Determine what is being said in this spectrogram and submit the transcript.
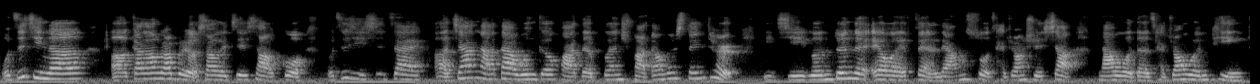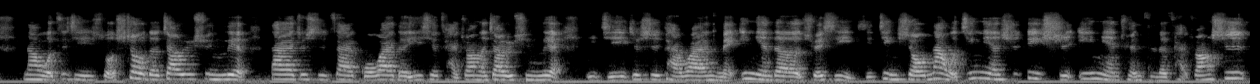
我自己呢，呃，刚刚 Robert 有稍微介绍过，我自己是在呃加拿大温哥华的 Blanche Madonna Center 以及伦敦的 LFN 两所彩妆学校拿我的彩妆文凭。那我自己所受的教育训练，大概就是在国外的一些彩妆的教育训练，以及就是台湾每一年的学习以及进修。那我今年是第十一年全职的彩妆师。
